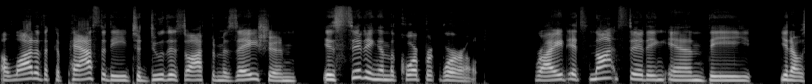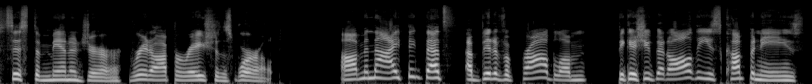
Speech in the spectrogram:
a lot of the capacity to do this optimization is sitting in the corporate world, right? It's not sitting in the, you know, system manager, grid operations world. Um, and I think that's a bit of a problem because you've got all these companies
